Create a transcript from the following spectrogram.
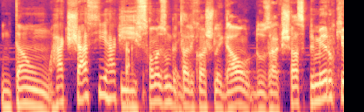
Então, rakshasi e rakshasa. E só mais um detalhe que eu acho legal dos Rakshas. Primeiro que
